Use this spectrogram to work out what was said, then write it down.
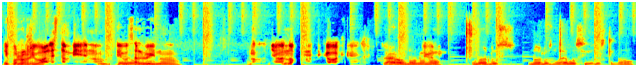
Y por los rivales también, ¿no? Digo, Pero- San Luis no. No, yo no platicaba que. Claro, no, no, no. Uno de los, uno de los nuevos y de los que no,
